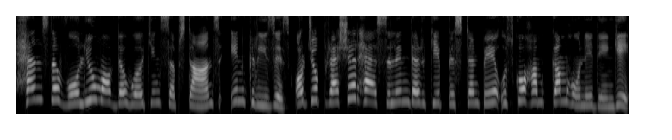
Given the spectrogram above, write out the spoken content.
hence the volume of the working substance increases और जो प्रेशर है सिलेंडर के पिस्टन पे, उसको हम कम होने देंगे।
